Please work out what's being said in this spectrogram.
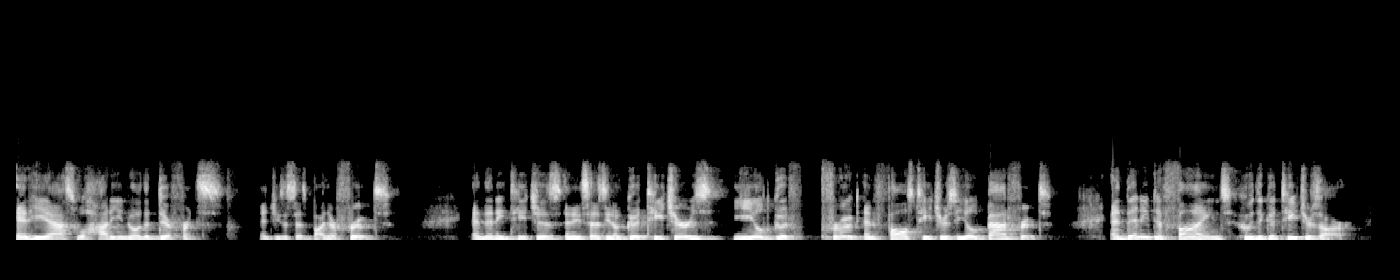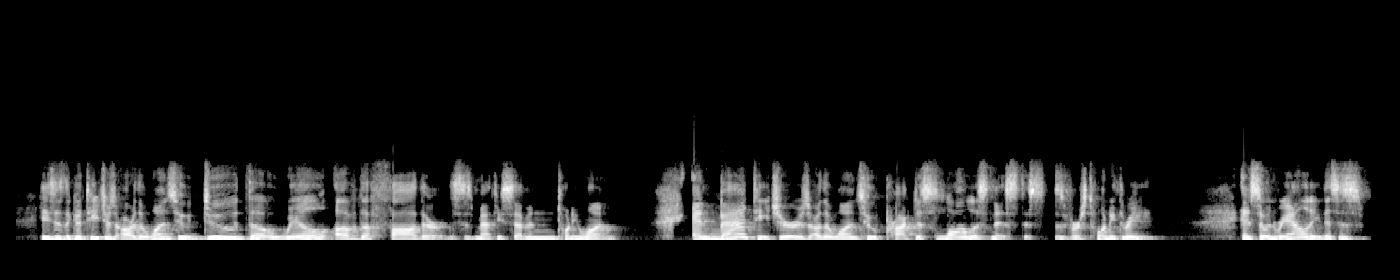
And he asks, Well, how do you know the difference? And Jesus says, By their fruit. And then he teaches, and he says, You know, good teachers yield good fruit, and false teachers yield bad fruit. And then he defines who the good teachers are. He says the good teachers are the ones who do the will of the Father. This is Matthew 7 21. And mm. bad teachers are the ones who practice lawlessness. This is verse 23. And so in reality, this is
